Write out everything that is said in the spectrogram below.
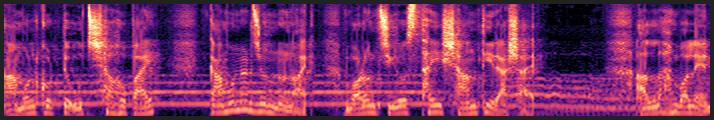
আমল করতে উৎসাহ পায়, কামনার জন্য নয়, বরং চিরস্থায়ী শান্তির আশায়। আল্লাহ বলেন,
